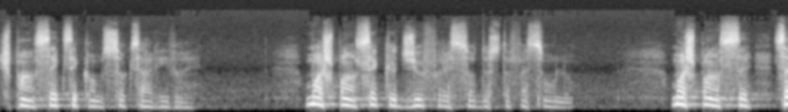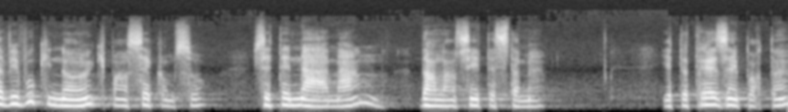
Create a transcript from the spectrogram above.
Je pensais que c'est comme ça que ça arriverait. Moi, je pensais que Dieu ferait ça de cette façon-là. Moi, je pensais. Savez-vous qu'il y en a un qui pensait comme ça? C'était Naaman dans l'Ancien Testament. Il était très important.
